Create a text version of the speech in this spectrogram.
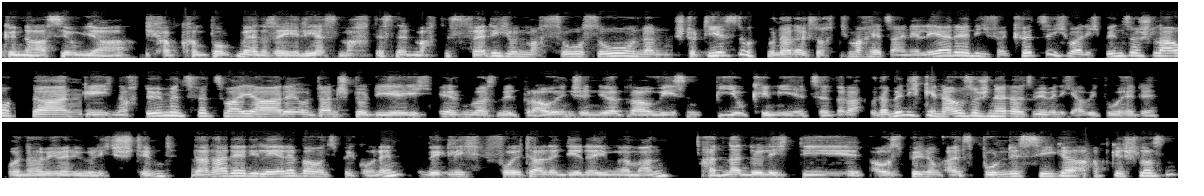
Gymnasiumjahr. Ich habe keinen Bock mehr. Ich, Elias, mach das nicht, mach das fertig und mach so, so und dann studierst du. Und dann hat er gesagt, ich mache jetzt eine Lehre, die verkürze ich, weil ich bin so schlau. Dann gehe ich nach Dömens für zwei Jahre und dann studiere studiere ich irgendwas mit Brauingenieur, Brauwesen, Biochemie etc. Und da bin ich genauso schnell, als wenn ich Abitur hätte. Und dann habe ich mir überlegt, stimmt. Dann hat er die Lehre bei uns begonnen. Wirklich voll talentierter junger Mann hat natürlich die Ausbildung als Bundessieger abgeschlossen,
